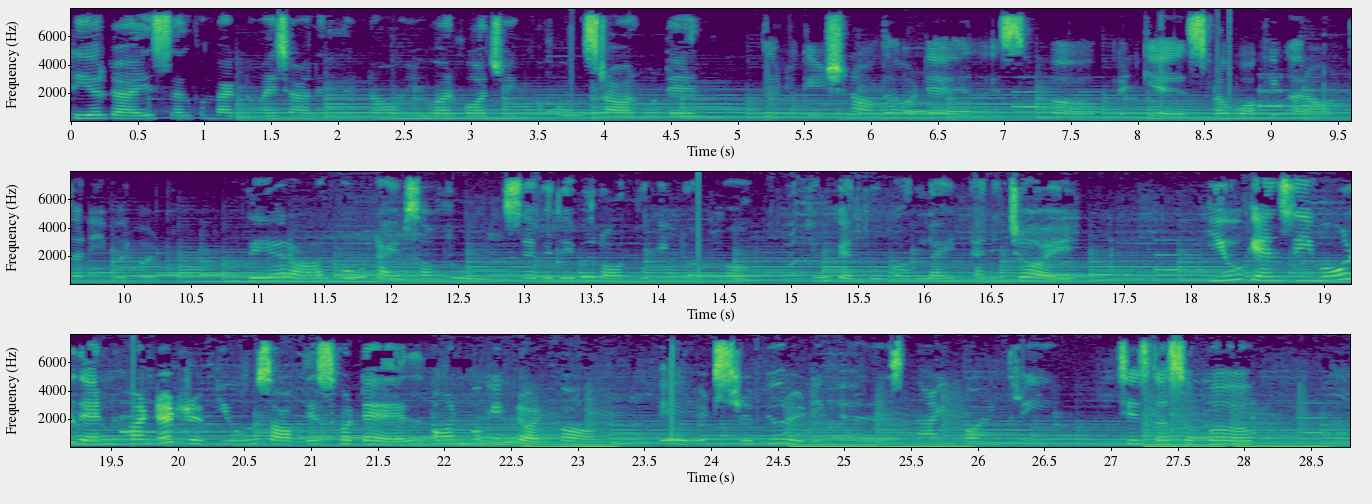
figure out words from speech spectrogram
Dear guys, welcome back to my channel and now you are watching a 4-star hotel. The location of the hotel is superb and guests love walking around the neighborhood. There are 4 types of rooms available on booking.com. You can book online and enjoy. You can see more than 100 reviews of this hotel on booking.com. Its review rating is 9.3 which is the superb.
